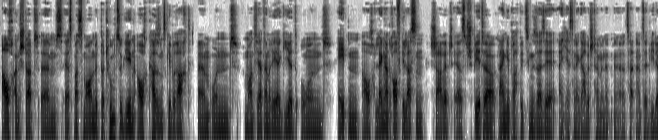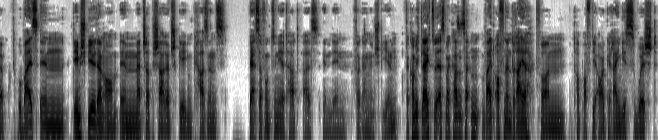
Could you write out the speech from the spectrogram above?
auch anstatt ähm, erstmal Small mit Batum zu gehen, auch Cousins gebracht. Ähm, und Monty hat dann reagiert und Aiton auch länger draufgelassen. Scharic erst später reingebracht, beziehungsweise eigentlich erst in der Garbage Time in der zweiten Halbzeit wieder. Wobei es in dem Spiel dann auch im Matchup Scharic gegen Cousins besser funktioniert hat als in den vergangenen Spielen. Da komme ich gleich zu. Erstmal Cousins hat einen weit offenen Dreier von Top of the Arc reingeswischt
